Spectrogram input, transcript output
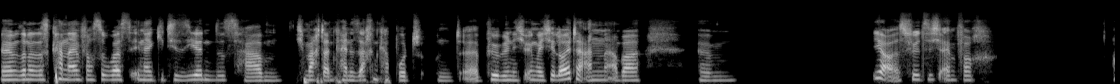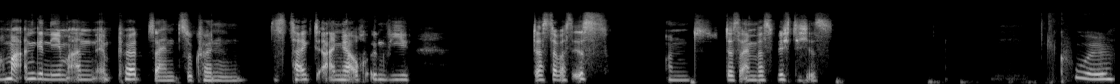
Ähm, sondern das kann einfach so was Energetisierendes haben. Ich mache dann keine Sachen kaputt und äh, pöbel nicht irgendwelche Leute an, aber ähm, ja, es fühlt sich einfach auch mal angenehm an, empört sein zu können das zeigt einem ja auch irgendwie, dass da was ist und dass einem was wichtig ist. Cool.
